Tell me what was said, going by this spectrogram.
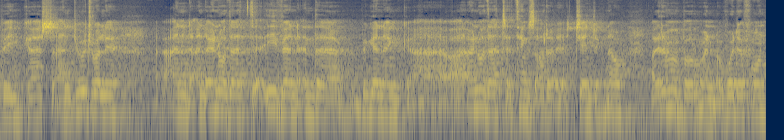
paying cash and usually, and, and I know that even in the beginning, uh, I know that things are changing now. I remember when Vodafone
